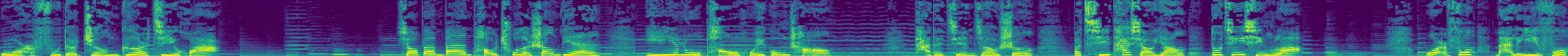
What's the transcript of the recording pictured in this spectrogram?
沃尔夫的整个计划。小斑斑逃出了商店，一路跑回工厂。他的尖叫声把其他小羊都惊醒了。沃尔夫买了一副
